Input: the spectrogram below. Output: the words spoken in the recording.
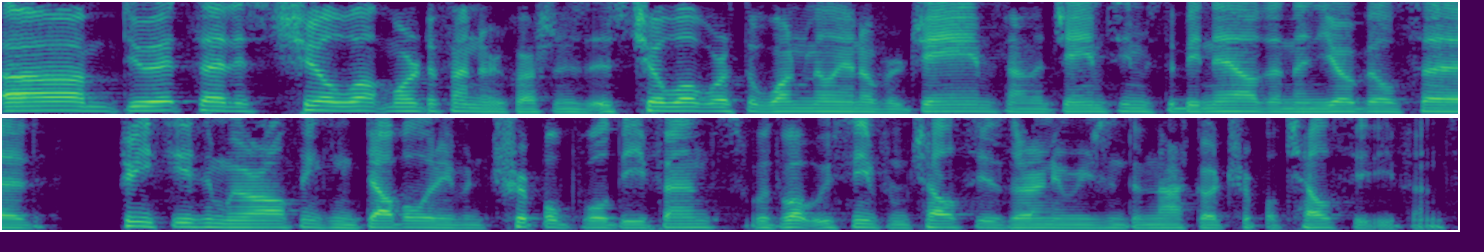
um, do it said is Chilwell more defender question is is Chilwell worth the one million over James now that James seems to be nailed? And then Yo Bill said preseason we were all thinking double or even triple pool defense. With what we've seen from Chelsea, is there any reason to not go triple Chelsea defense?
